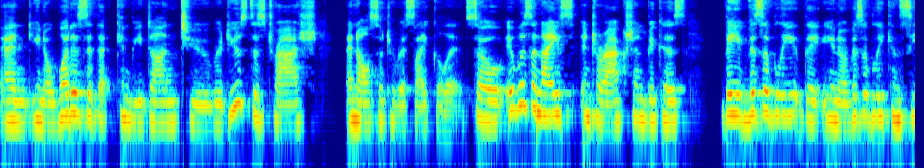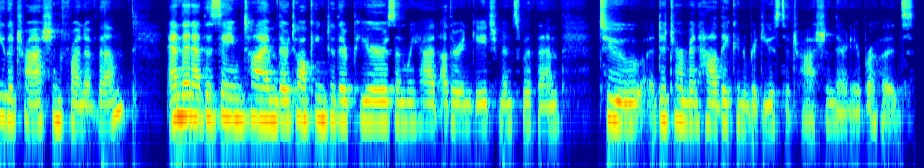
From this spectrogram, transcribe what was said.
And, you know, what is it that can be done to reduce this trash and also to recycle it? So it was a nice interaction because they visibly, they, you know, visibly can see the trash in front of them. And then at the same time, they're talking to their peers and we had other engagements with them to determine how they can reduce the trash in their neighborhoods.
